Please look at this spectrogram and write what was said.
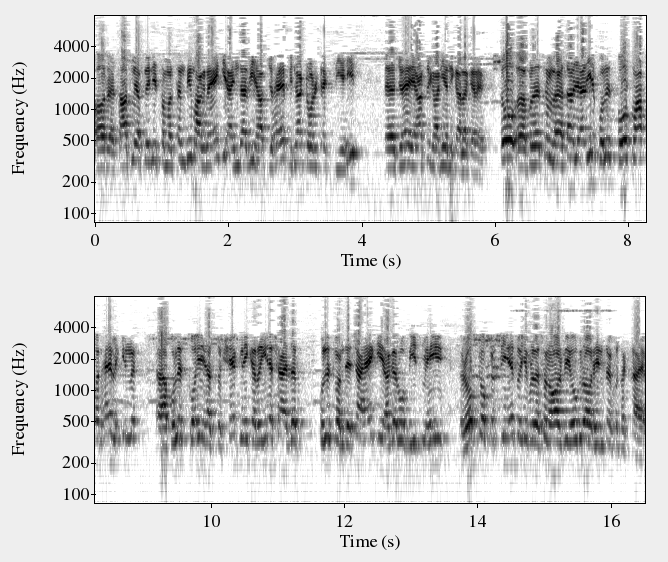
और साथ में अपने लिए समर्थन भी मांग रहे हैं कि आइंदा भी आप जो है, बिना टोल टैक्स दिए ही जो है, यहाँ से गाड़ियाँ निकाला करें। तो प्रदर्शन लगातार जारी है, पुलिस फोर्स वहाँ पर है, लेकिन पुलिस कोई हस्तक्षेप नहीं कर रही है। शायद पुलिस को अंदेशा है कि अगर वो बीच में ही रोक टोक करती है तो ये प्रदर्शन और भी उग्र और हिंसक हो सकता है।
